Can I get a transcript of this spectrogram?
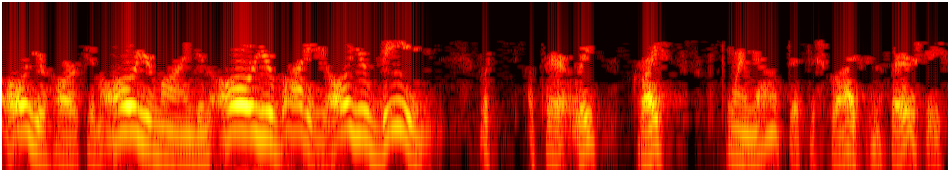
all your heart and all your mind and all your body, all your being. But apparently, Christ pointing out that the scribes and the Pharisees,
